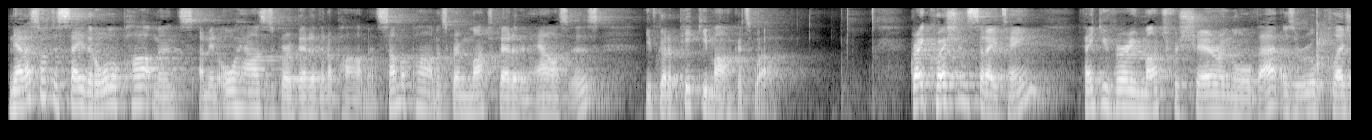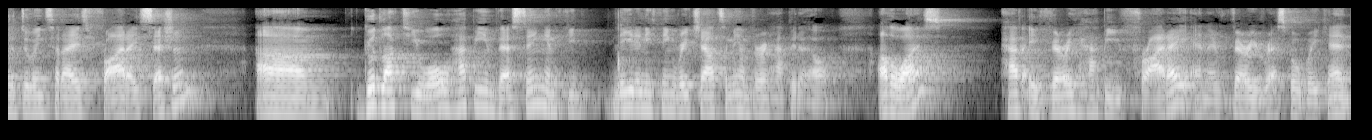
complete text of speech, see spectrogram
Now, that's not to say that all apartments, I mean, all houses grow better than apartments. Some apartments grow much better than houses. You've got to pick your markets well. Great questions today, team. Thank you very much for sharing all that. It was a real pleasure doing today's Friday session. Um, good luck to you all. Happy investing. And if you need anything, reach out to me. I'm very happy to help. Otherwise, have a very happy Friday and a very restful weekend.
